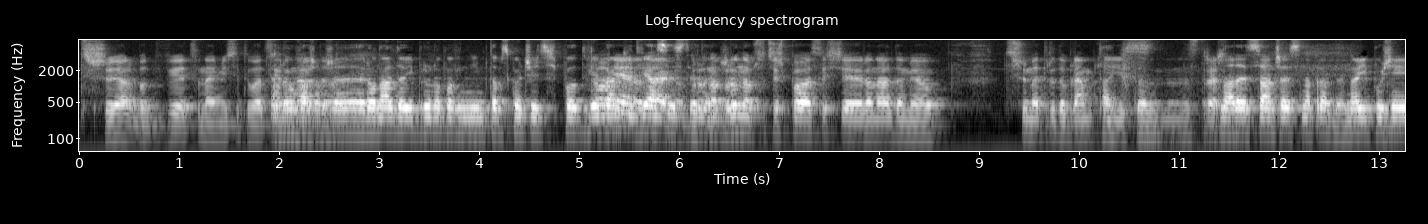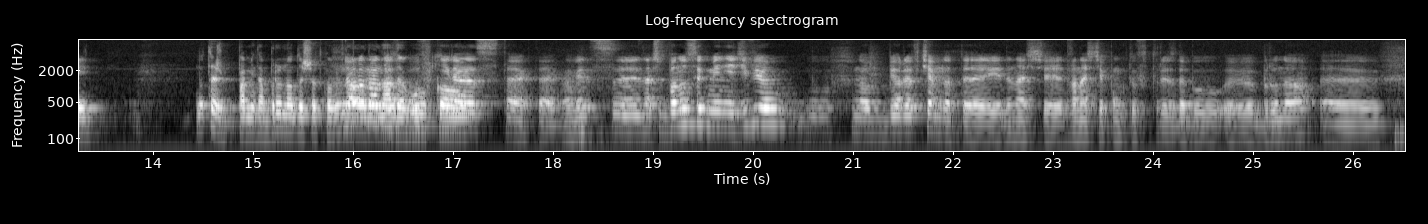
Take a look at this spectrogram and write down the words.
trzy albo dwie co najmniej sytuacje Ale Ronaldo. uważam, że Ronaldo i Bruno powinni tam skończyć po dwie No bramki, nie, no dwie tak, asysty. No Bruno, także- Bruno przecież po asyście Ronaldo miał 3 metry do bramki Tak, i to- s- strasznie. No ale Sanchez naprawdę. No i później, no też pamiętam Bruno dośrodkowywał, No Ronaldo, Ronaldo główką. raz, tak, tak. No więc, y, znaczy bonusy mnie nie dziwią. No, biorę w ciemno te 11, 12 punktów, które zdobył y, Bruno. Y,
